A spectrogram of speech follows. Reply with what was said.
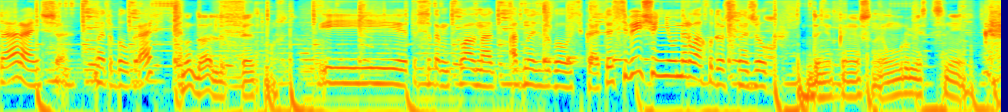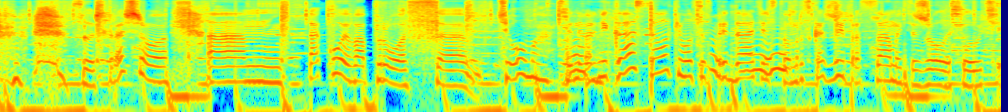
да, раньше. Ну, это был граффити. Ну да, лет пять, может. И это все там плавно од- одно из другого вытекает. То есть тебе еще не умерла художественная жилка. Да нет, конечно, я умру вместе с ней. Слышь, хорошо. Такой вопрос. Тема, ты наверняка сталкивался с предательством. Расскажи про самый тяжелый случай.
